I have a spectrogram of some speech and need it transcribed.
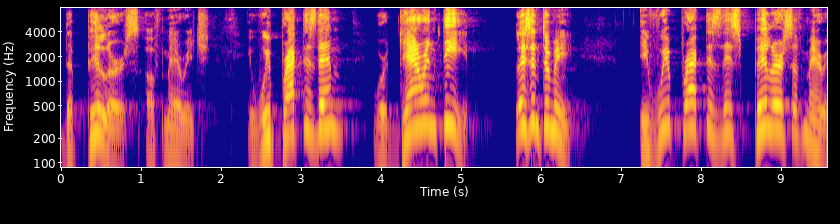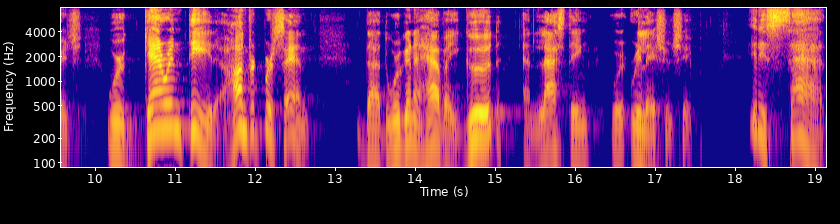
the pillars of marriage. If we practice them, we're guaranteed. Listen to me. If we practice these pillars of marriage, we're guaranteed 100% that we're going to have a good and lasting relationship. It is sad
